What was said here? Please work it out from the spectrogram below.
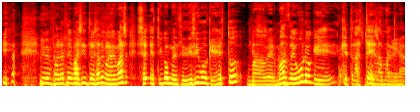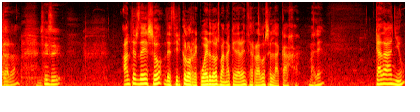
y, y me parece más interesante porque además estoy convencidísimo que esto va a haber más de uno que, que trastee la maquinita. Sí, sí. Antes de eso, decir que los recuerdos van a quedar encerrados en la caja, ¿vale? Cada año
